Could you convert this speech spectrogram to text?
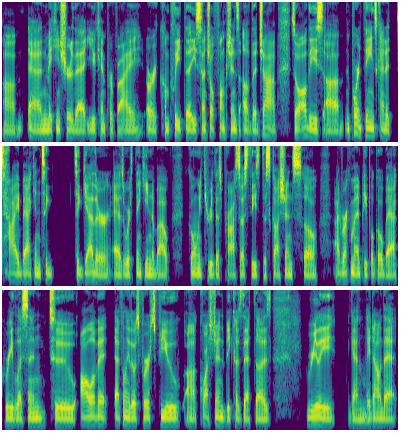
um, and making sure that you can provide or complete the essential functions of the job. So all these uh, important things kind of tie back into together as we're thinking about going through this process, these discussions. So I'd recommend people go back, re listen to all of it. Definitely those first few uh, questions, because that does really, again, lay down that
